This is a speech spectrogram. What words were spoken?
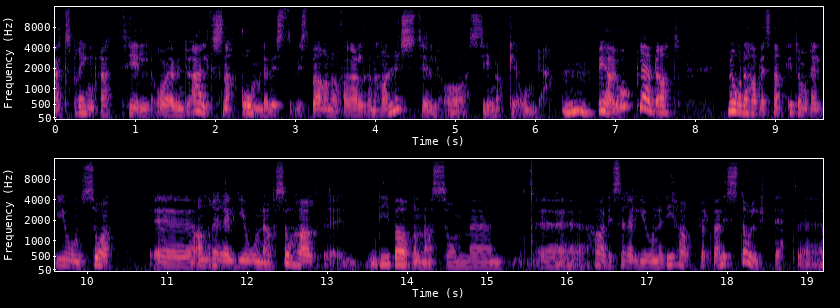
et springbrett til å eventuelt snakke om det hvis, hvis barna og foreldrene har lyst til å si noe om det. Vi har jo opplevd at når det har blitt snakket om religion, så eh, andre religioner, så har eh, de barna som eh, eh, har disse religionene, de har følt veldig stolthet eh,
